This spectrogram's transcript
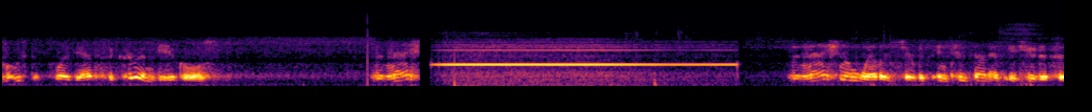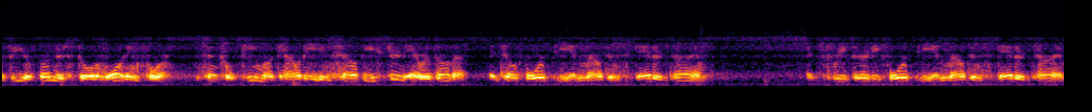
Most flood deaths occur in vehicles. The National The National Weather Service in Tucson has issued a severe thunderstorm warning for central Pima County in southeastern Arizona until 4 p.m. Mountain Standard Time. At 3.34 p.m. Mountain Standard Time,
